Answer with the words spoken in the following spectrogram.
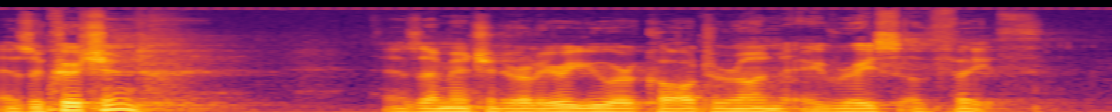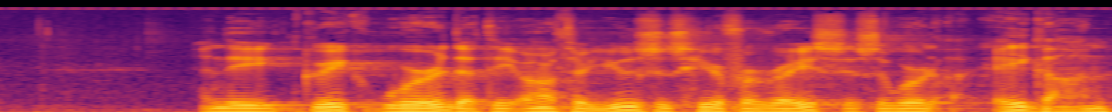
As a Christian, as I mentioned earlier, you are called to run a race of faith. And the Greek word that the author uses here for race is the word agon,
